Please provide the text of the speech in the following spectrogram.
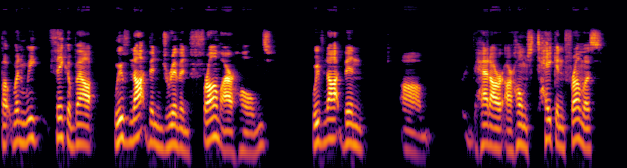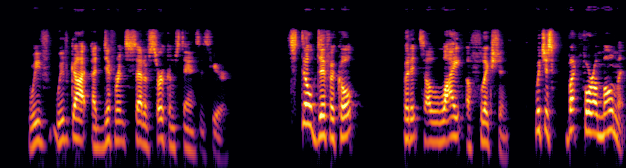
But when we think about we've not been driven from our homes, we've not been um, had our, our homes taken from us, we've we've got a different set of circumstances here. Still difficult, but it's a light affliction, which is but for a moment.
